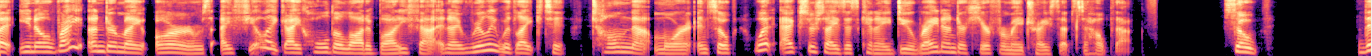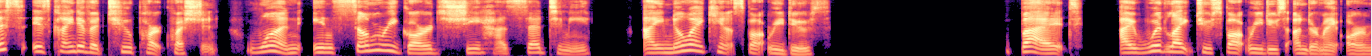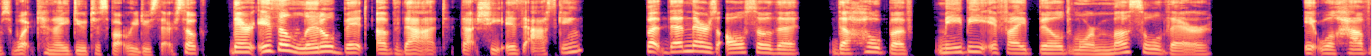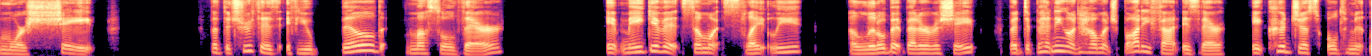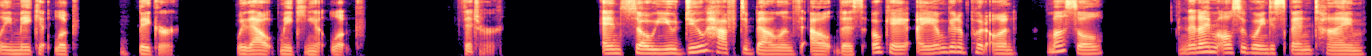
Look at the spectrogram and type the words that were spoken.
but, you know, right under my arms, I feel like I hold a lot of body fat and I really would like to tone that more. And so, what exercises can I do right under here for my triceps to help that? So, this is kind of a two part question. One, in some regards, she has said to me, I know I can't spot reduce, but I would like to spot reduce under my arms. What can I do to spot reduce there? So there is a little bit of that that she is asking, but then there's also the the hope of maybe if I build more muscle there, it will have more shape. But the truth is, if you build muscle there, it may give it somewhat slightly a little bit better of a shape. But depending on how much body fat is there, it could just ultimately make it look bigger without making it look fitter. And so you do have to balance out this okay, I am going to put on muscle, and then I'm also going to spend time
